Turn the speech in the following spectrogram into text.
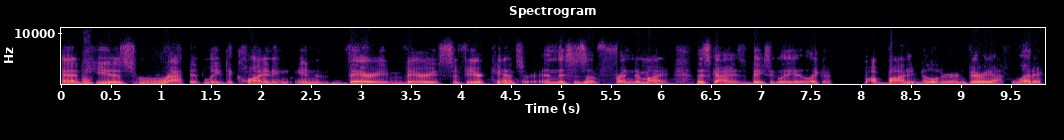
and oh. he is rapidly declining in very very severe cancer and this is a friend of mine this guy is basically uh, like a, a bodybuilder and very athletic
